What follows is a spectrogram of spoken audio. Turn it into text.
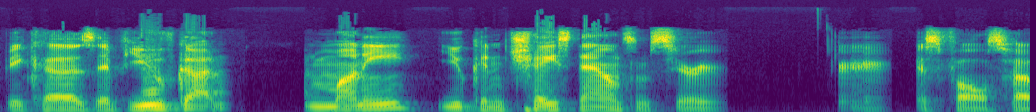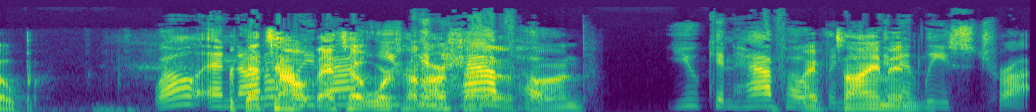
because if you've got money, you can chase down some serious false hope. Well, and that's how that, that's how it works on our side of the hope. pond. You can have hope, and Simon, you can at least try.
